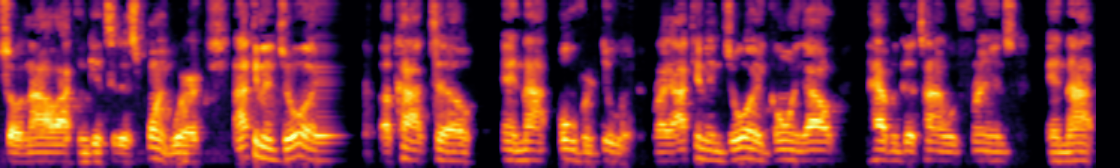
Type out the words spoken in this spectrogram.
so now I can get to this point where I can enjoy a cocktail and not overdo it. Right? I can enjoy going out, having a good time with friends, and not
